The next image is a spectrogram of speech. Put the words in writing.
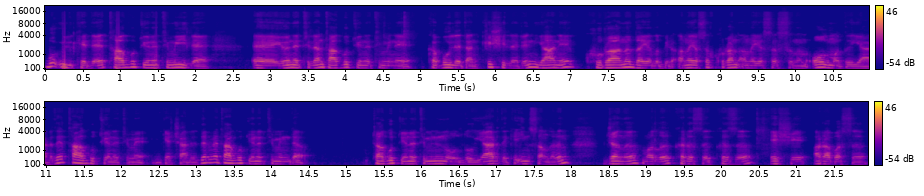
Bu ülkede tağut yönetimiyle e, yönetilen tağut yönetimini kabul eden kişilerin yani Kur'an'a dayalı bir anayasa, Kur'an anayasasının olmadığı yerde tağut yönetimi geçerlidir ve tağut yönetiminde tağut yönetiminin olduğu yerdeki insanların canı, malı, karısı, kızı, eşi, arabası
